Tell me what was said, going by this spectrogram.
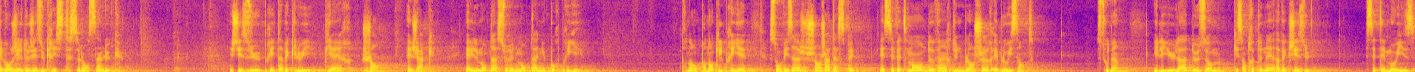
Évangile de Jésus-Christ selon Saint Luc. Jésus prit avec lui Pierre, Jean et Jacques, et il monta sur une montagne pour prier. Pendant, qu'il priait, son visage changea d'aspect, et ses vêtements devinrent d'une blancheur éblouissante. Soudain, il y eut là deux hommes qui s'entretenaient avec Jésus. C'étaient Moïse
